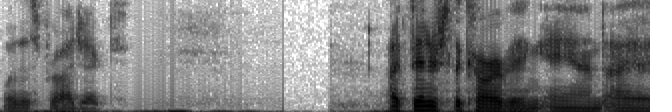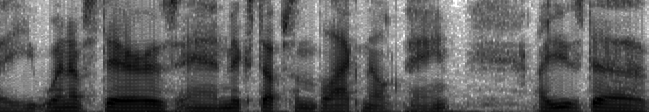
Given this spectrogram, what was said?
with this project. I finished the carving and I went upstairs and mixed up some black milk paint. I used a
